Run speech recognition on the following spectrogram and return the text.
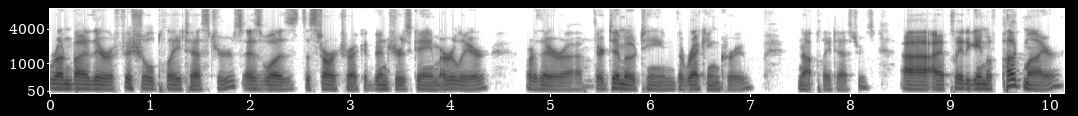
run by their official playtesters, as was the Star Trek Adventures game earlier, or their uh, their demo team, the Wrecking Crew not playtesters. Uh, I played a game of Pugmire,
